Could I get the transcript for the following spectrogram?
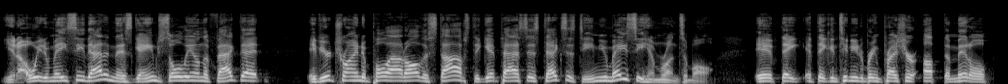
You know, we may see that in this game solely on the fact that if you're trying to pull out all the stops to get past this Texas team, you may see him run some ball. If they if they continue to bring pressure up the middle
